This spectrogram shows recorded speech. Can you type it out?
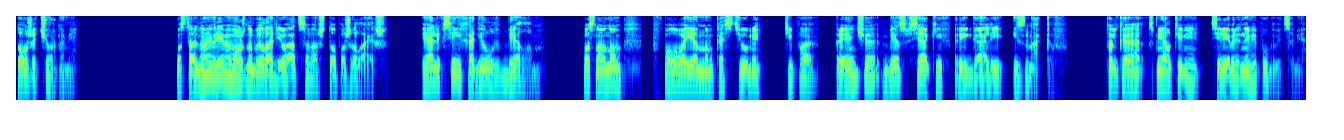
тоже черными. В остальное время можно было одеваться во что пожелаешь. И Алексей ходил в белом, в основном в полувоенном костюме, типа френча, без всяких регалий и знаков, только с мелкими серебряными пуговицами.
